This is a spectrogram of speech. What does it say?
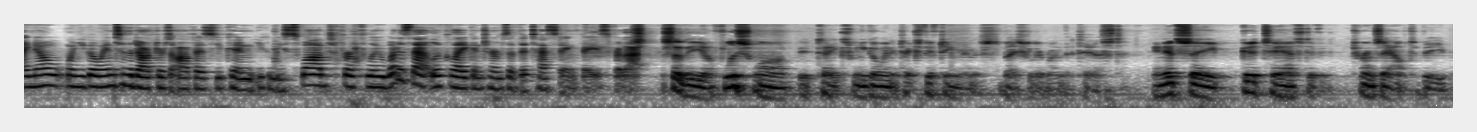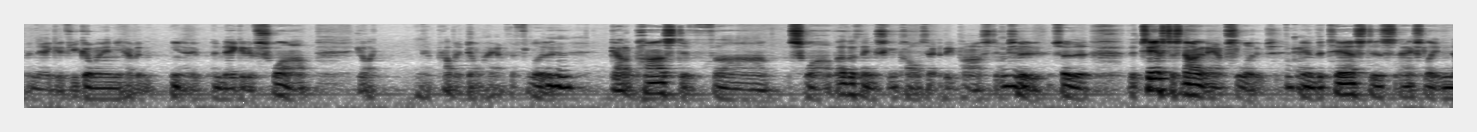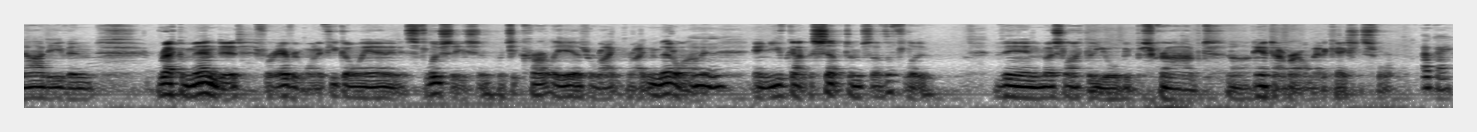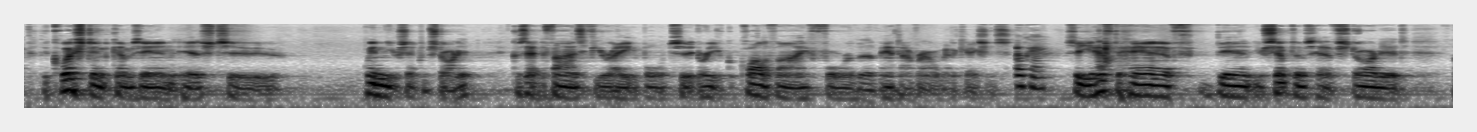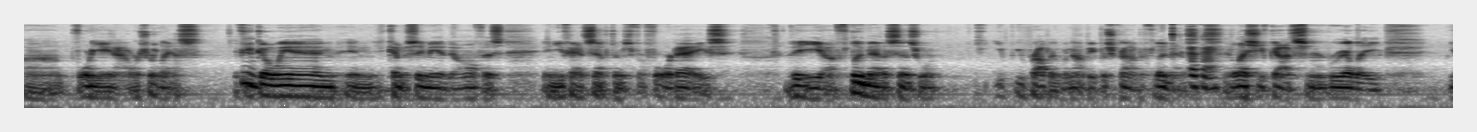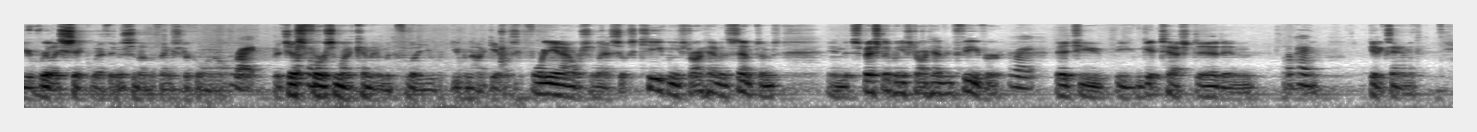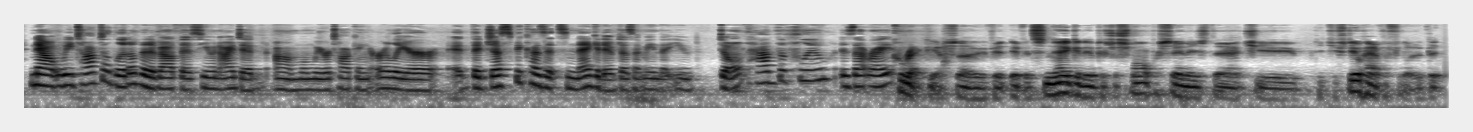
I know when you go into the doctor's office, you can you can be swabbed for flu. What does that look like in terms of the testing phase for that? So the uh, flu swab, it takes when you go in, it takes 15 minutes to basically run that test, and it's a good test if it turns out to be a negative. If you go in, you have a you know a negative swab, you're like you know, probably don't have the flu. Mm-hmm. Got a positive uh, swab. Other things can cause that to be positive mm-hmm. too. So the the test is not an absolute, okay. and the test is actually not even recommended for everyone. If you go in and it's flu season, which it currently is, right right in the middle of mm-hmm. it, and you've got the symptoms of the flu, then most likely you will be prescribed uh, antiviral medications for it. Okay. The question comes in as to when your symptoms started, because that defines if you're able to or you qualify for the antiviral medications. Okay. So you have to have been your symptoms have started um, 48 hours or less if you mm. go in and you come to see me in the office and you've had symptoms for four days, the uh, flu medicines will you, you, probably would not be prescribed a flu medicines okay. unless you've got some really you're really sick with it and some other things that are going on. Right. But just okay. for somebody to come in with the flu, you, you would not get it. 48 hours or less. So it's key when you start having symptoms, and especially when you start having fever, right. that you you can get tested and okay. Um, get examined. Now, we talked a little bit about this, you and I did, um, when we were talking earlier, that just because it's negative doesn't mean that you don't have the flu. Is that right? Correct, yes. So if, it, if it's negative, there's a small percentage that you that you still have the flu, but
